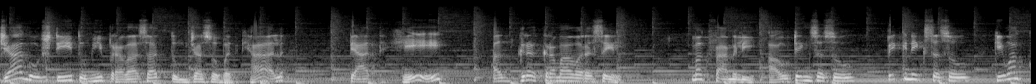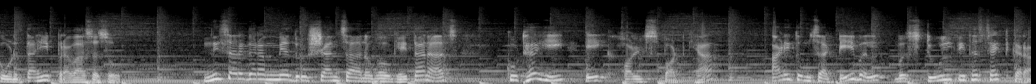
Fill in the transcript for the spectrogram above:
ज्या गोष्टी तुम्ही प्रवासात तुमच्यासोबत घ्याल त्यात हे अग्रक्रमावर असेल. मग फॅमिली आउटिंग्स असो पिकनिक्स असो किंवा कोणताही प्रवास असो. निसर्गरम्य दृश्यांचा अनुभव घेतानाच कुठंही एक हॉल्ट स्पॉट घ्या आणि तुमचा टेबल व स्टूल तिथं सेट करा.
